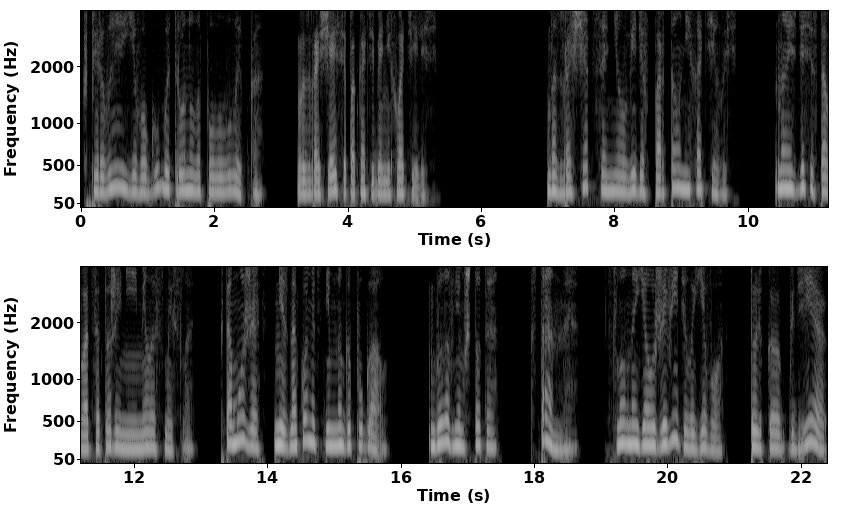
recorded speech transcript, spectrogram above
Впервые его губы тронула полуулыбка. «Возвращайся, пока тебя не хватились». Возвращаться, не увидев портал, не хотелось но и здесь оставаться тоже не имело смысла. К тому же незнакомец немного пугал. Было в нем что-то странное, словно я уже видела его, только где,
